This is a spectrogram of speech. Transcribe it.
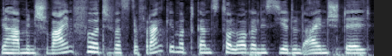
Wir haben in Schweinfurt, was der Frank immer ganz toll organisiert und einstellt.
